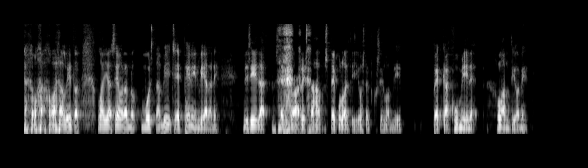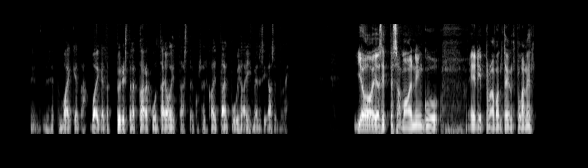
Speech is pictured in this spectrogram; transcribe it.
vanhan liiton lajia seurannut muistaa BJ Pennin vielä, niin, niin siitä sen kaaristahan spekuloitiin just, että kun silloin niin pelkkää kumiin lantio, niin niin vaikeata, vaikeata pyristellä karkuun tai ohittaa sitä, kun se taipuu ihan ihmeellisiin asentoihin. Joo, ja sitten samoin niin kuin Eddie Bravon Tenth Planet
